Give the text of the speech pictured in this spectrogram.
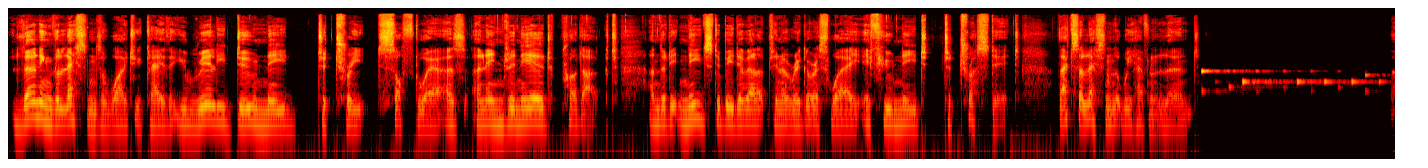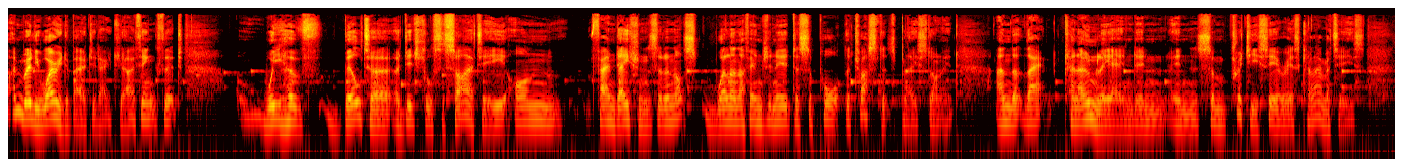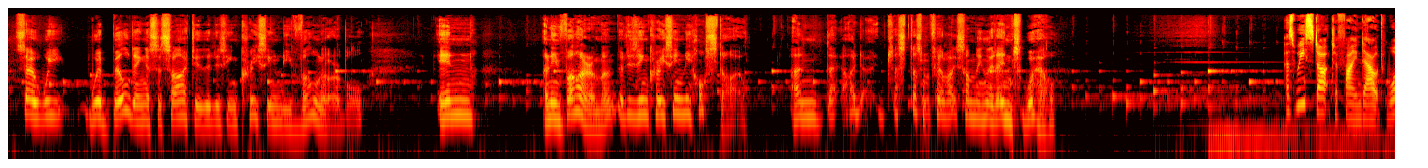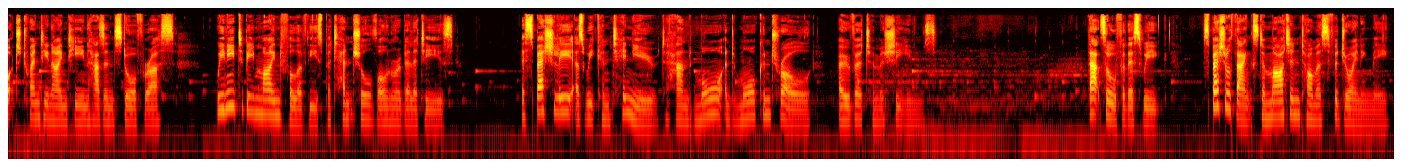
learning the lessons of Y2K that you really do need to treat software as an engineered product and that it needs to be developed in a rigorous way if you need to trust it. That's a lesson that we haven't learned. I'm really worried about it actually. I think that we have built a, a digital society on foundations that are not well enough engineered to support the trust that's placed on it and that that can only end in, in some pretty serious calamities. So we, we're building a society that is increasingly vulnerable in an environment that is increasingly hostile. And that I, it just doesn't feel like something that ends well. As we start to find out what 2019 has in store for us, we need to be mindful of these potential vulnerabilities – especially as we continue to hand more and more control over to machines. That's all for this week. Special thanks to Martin Thomas for joining me.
